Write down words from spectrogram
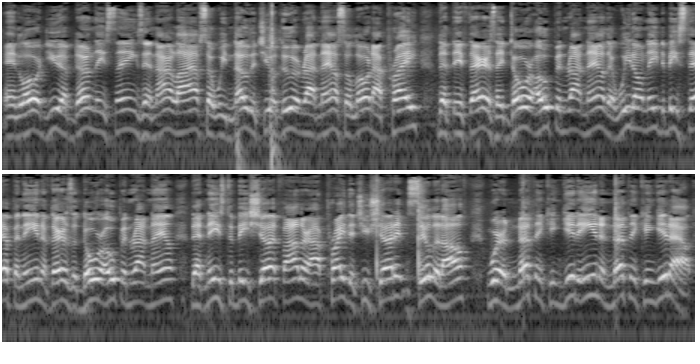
and Lord, you have done these things in our lives, so we know that you'll do it right now. So, Lord, I pray that if there is a door open right now that we don't need to be stepping in, if there's a door open right now that needs to be shut, Father, I pray that you shut it and seal it off where nothing can get in and nothing can get out.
